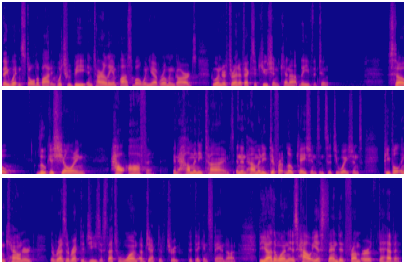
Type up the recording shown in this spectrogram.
they went and stole the body, which would be entirely impossible when you have Roman guards who, under threat of execution, cannot leave the tomb. So Luke is showing how often and how many times and in how many different locations and situations people encountered the resurrected Jesus. That's one objective truth that they can stand on. The other one is how he ascended from earth to heaven.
